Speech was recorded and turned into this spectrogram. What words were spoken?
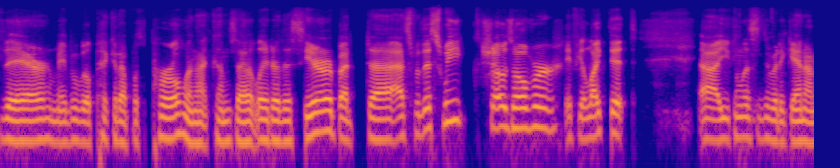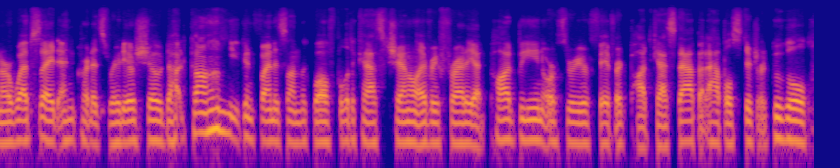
there. Maybe we'll pick it up with Pearl when that comes out later this year. But uh, as for this week show's over. If you liked it Uh, you can listen to it again on our website, endcreditsradioshow.com. You can find us on the Guelph Politicast channel every Friday at Podbean or through your favorite podcast app at Apple, Stitcher, Google,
